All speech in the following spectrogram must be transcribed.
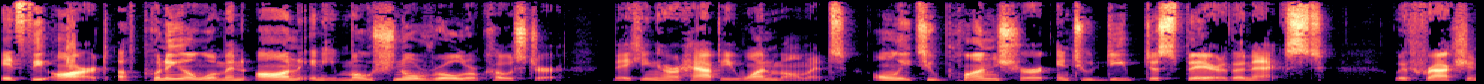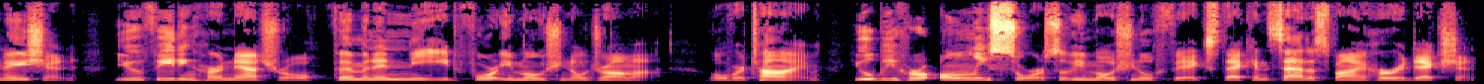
It's the art of putting a woman on an emotional roller coaster, making her happy one moment, only to plunge her into deep despair the next. With fractionation, you feeding her natural, feminine need for emotional drama. Over time, you'll be her only source of emotional fix that can satisfy her addiction.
